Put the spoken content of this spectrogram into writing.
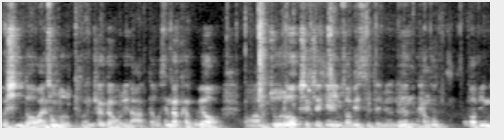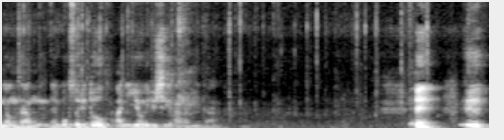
훨씬 더 완성도 높은 결과물이 나왔다고 생각하고요. 어, 아무쪼록 실제 게임 서비스 되면은 한국 더빙 영상 목소리도 많이 이용해 주시기 바랍니다. 네, 그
